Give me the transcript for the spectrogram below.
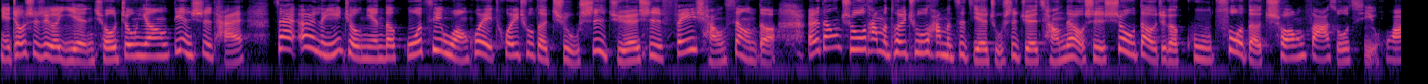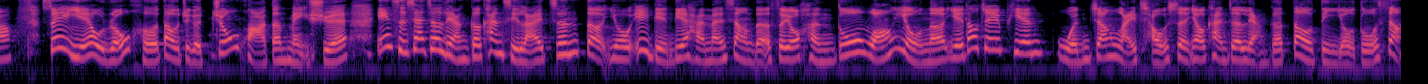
也就是这个眼球中央电视台在二零一九年的国庆晚会推出的主视觉是非常像的，而当初他们推出他们自己的主视觉，强调是受到这个古错的窗发所启发，所以也有糅合到这个中华的美学，因此现在这两个看起来真的有一点点还蛮像的，所以有很多网友呢也到这一篇文章来朝圣，要看这两个到底有多像。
